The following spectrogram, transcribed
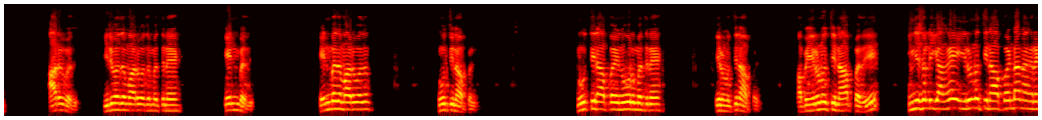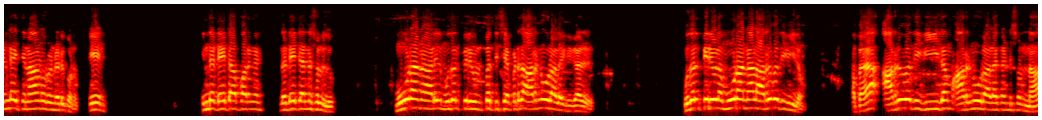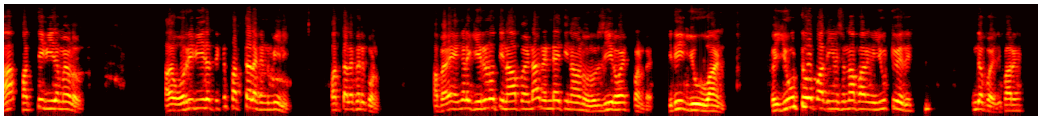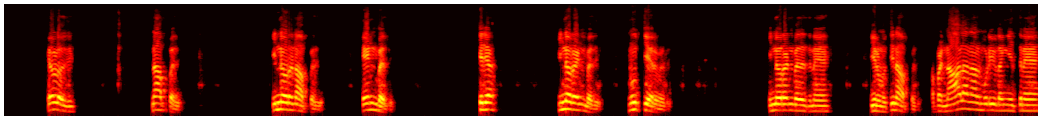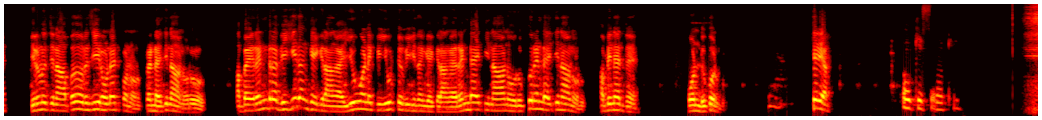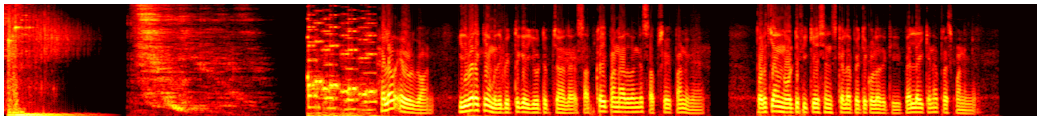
அறுபது. இருபதும் அறுபதும் எத்தனை? எண்பது. எண்பதும் அறுபதும்? நூத்தி நாற்பது நூத்தி நாற்பது நூறு எத்தனை? இருநூத்தி நாற்பது அப்ப இருநூத்தி நாற்பது இங்க சொல்லிக்காங்க இருநூத்தி நாற்பதுண்டா நாங்க ரெண்டாயிரத்தி நானூறு எடுக்கணும். ஏன்? இந்த டேட்டா பாருங்க. இந்த டேட்டா என்ன சொல்லுது? மூணாம் நாளில் முதல் பிரிவு உற்பத்தி செய்யப்பட்டது அறுநூறு அலகுகள். முதல் பிரிவுல மூணாம் நாள் அறுபது வீதம். அப்ப அறுபது வீதம் அறுநூறு அலகுன்னு சொன்னா பத்து வீதம் எவ்வளவு? அத ஒரு வீதத்துக்கு பத்து அலகுன்னு மீனிங் பத்து அலகு இருக்கணும். அப்ப எங்களுக்கு இருநூத்தி நாற்பதுனா ரெண்டாயிரத்தி நானூறு ஒரு ஜீரோ ஆட் பண்றேன். இது யூ ஒன் இப்ப யூ டூ பாத்தீங்கன்னு சொன்னா பாருங்க யூ டூ எது? இந்த பகுதி பாருங்க. எவ்வளவு இது? நாற்பது இன்னொரு நாற்பது எண்பது. சரியா? இன்னொரு எண்பது. நூத்தி அறுபது. இன்னொரு எண்பது எத்தனை? இருநூத்தி நாற்பது அப்ப நாலா நாள் முடிவுல இங்க எத்தனை? இருநூத்தி நாற்பது ஒரு ஜீரோ ஆட் பண்ணணும். ரெண்டாயிரத்தி நானூறு. அப்ப ரெண்டரை விகிதம் கேக்குறாங்க. யூ ஒனுக்கு யூ டூ விகிதம் கேக்குறாங்க. ரெண்டாயிரத்தி நானூறுக்கு ரெண்டாயிரத்தி நானூறு. அப்படின்னா ஒன்று கொண்டு சரியா? Okay sir okay hello everyone இதுவரைக்கும் எமது பெற்றுகிற யூடியூப் சேனலை சப்ஸ்கிரைப் பண்ணாதவங்க சப்ஸ்கிரைப் பண்ணுங்கள் தொடர்ச்சியான நோட்டிஃபிகேஷன்ஸ்களை பெற்றுக்கொள்வதற்கு பெல் ஐக்கனை ப்ரெஸ் பண்ணுங்கள்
